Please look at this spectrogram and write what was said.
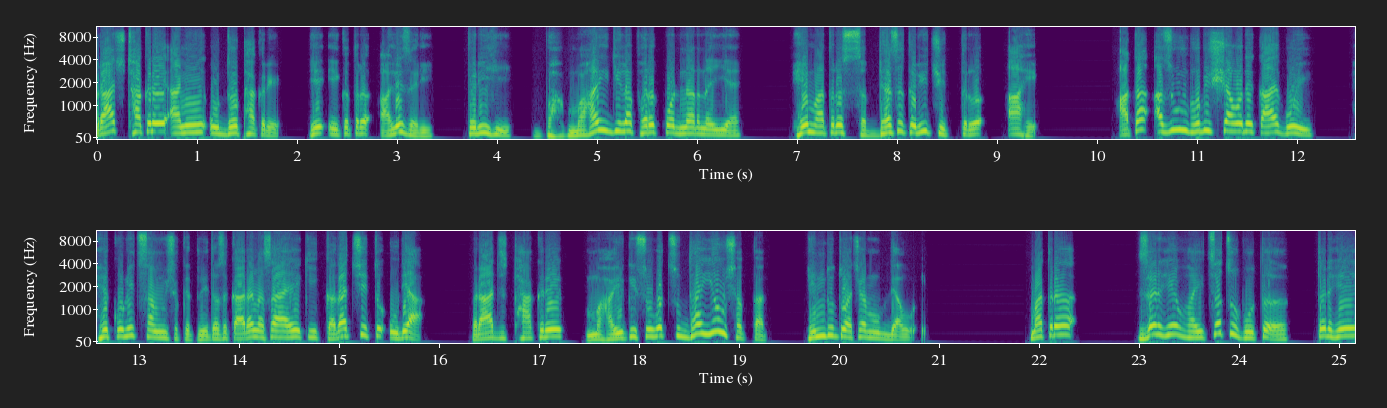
राज ठाकरे आणि उद्धव ठाकरे हे एकत्र आले जरी तरीही भ- महायुतीला फरक पडणार नाहीये. हे मात्र सध्याचं तरी चित्र आहे. आता अजून भविष्यामध्ये काय होईल हे कोणीच सांगू शकत नाही. त्याचं कारण असं आहे की कदाचित उद्या राज ठाकरे महायुतीसोबत सुद्धा येऊ शकतात हिंदुत्वाच्या मुद्द्यावर. मात्र जर हे व्हायचंच होतं तर हे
